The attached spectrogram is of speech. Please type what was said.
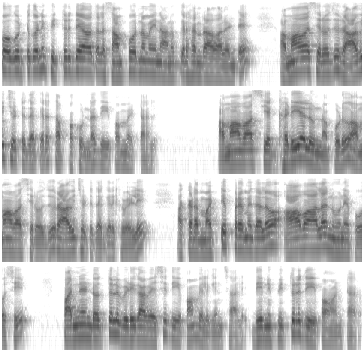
పోగొట్టుకొని పితృదేవతల సంపూర్ణమైన అనుగ్రహం రావాలంటే అమావాస్య రోజు రావి చెట్టు దగ్గర తప్పకుండా దీపం పెట్టాలి. అమావాస్య ఘడియలు ఉన్నప్పుడు అమావాస్య రోజు రావి చెట్టు దగ్గరికి వెళ్ళి అక్కడ మట్టి ప్రమిదలో ఆవాల నూనె పోసి పన్నెండొత్తులు విడిగా వేసి దీపం వెలిగించాలి. దీన్ని పితృదీపం అంటారు.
